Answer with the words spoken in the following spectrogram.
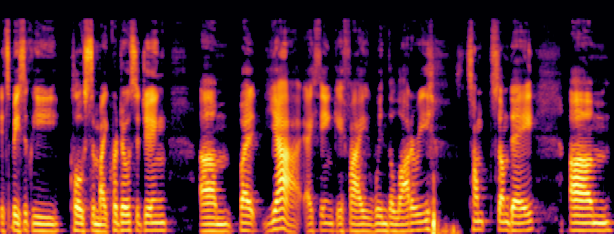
it's basically close to microdosaging. Um, but yeah i think if i win the lottery some someday um,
